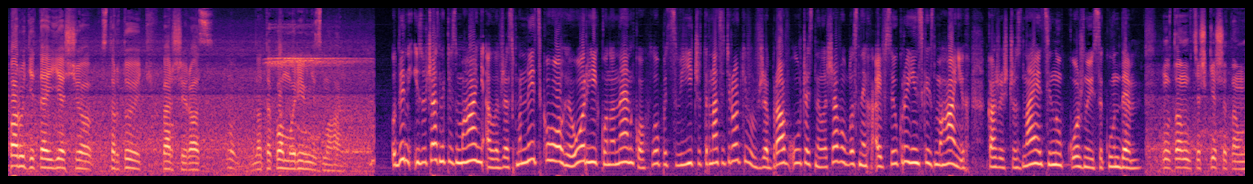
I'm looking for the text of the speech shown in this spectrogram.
Пару дітей є, що стартують перший раз ну, на такому рівні змагань. Один із учасників змагань, але вже з Хмельницького, Георгій Кононенко. Хлопець свої 14 років вже брав участь не лише в обласних, а й всеукраїнських змаганнях. Каже, що знає ціну кожної секунди. Ну там тяжкіше, там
